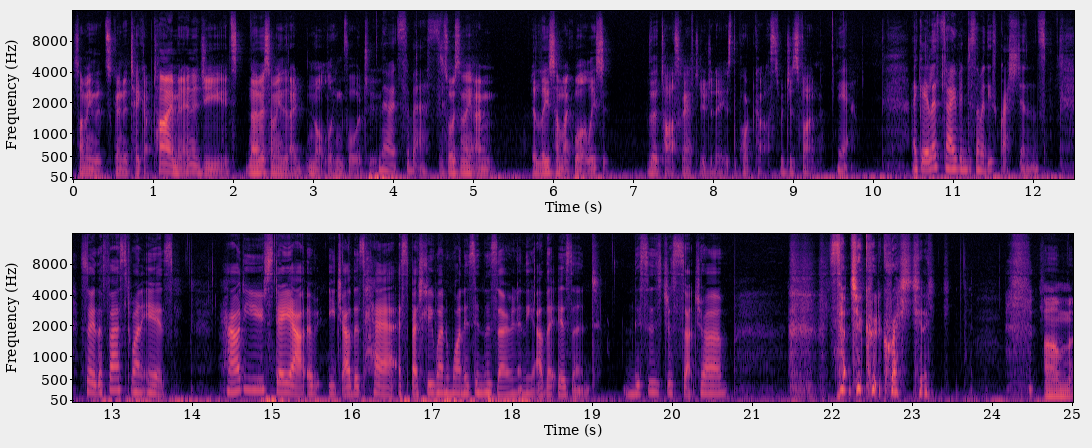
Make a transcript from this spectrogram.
something that's going to take up time and energy. It's never something that I'm not looking forward to. No, it's the best. It's always something I'm. At least I'm like, well, at least the task I have to do today is the podcast, which is fun. Yeah. Okay, let's dive into some of these questions. So the first one is How do you stay out of each other's hair, especially when one is in the zone and the other isn't? This is just such a such a good question. Um,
